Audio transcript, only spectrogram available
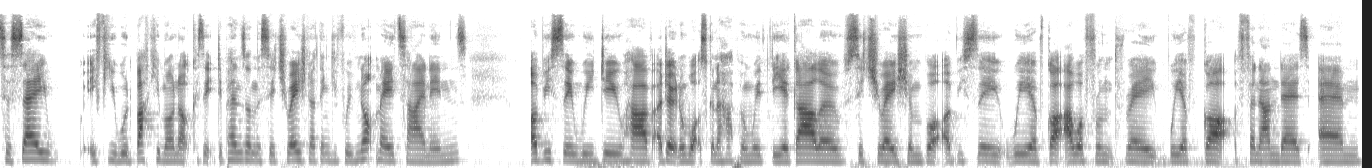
to say if you would back him or not because it depends on the situation. I think if we've not made signings, obviously we do have I don't know what's going to happen with the Ighalo situation, but obviously we have got our front three, we have got Fernandes. Um,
